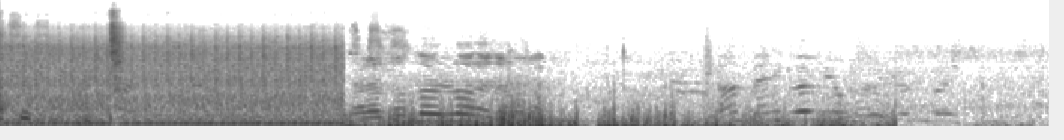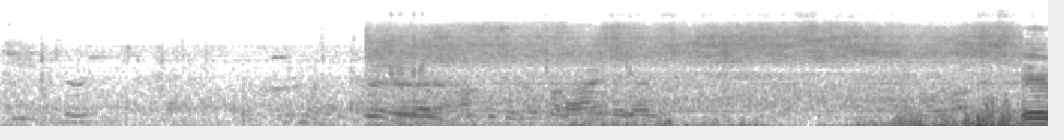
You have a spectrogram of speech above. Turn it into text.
sık sık. Karazonda ünlü olacağım ama. Lan beni görmüyor musun? Ee,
